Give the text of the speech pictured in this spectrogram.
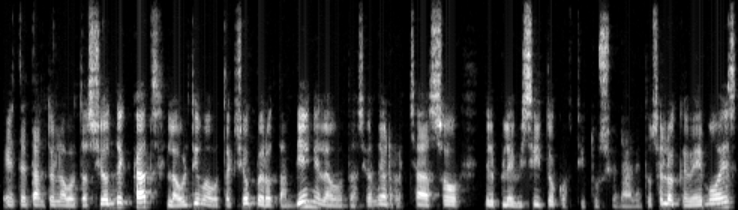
este, tanto en la votación de CATS, la última votación, pero también en la votación del rechazo del plebiscito constitucional. Entonces lo que vemos es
